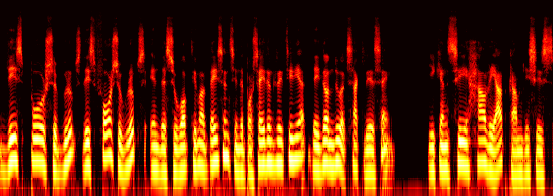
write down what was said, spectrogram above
these poor subgroups, these four subgroups in the suboptimal patients in the Poseidon criteria, they don't do exactly the same. You can see how the outcome, this is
